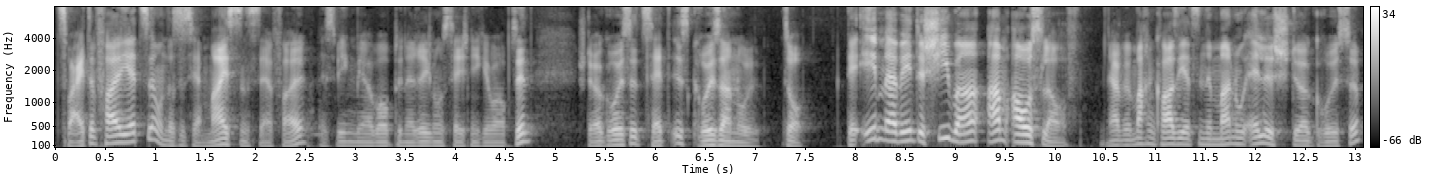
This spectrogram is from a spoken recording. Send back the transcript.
zweiter Fall jetzt, und das ist ja meistens der Fall, weswegen wir überhaupt in der Regelungstechnik überhaupt sind, Störgröße Z ist größer 0. So, der eben erwähnte Schieber am Auslauf. Ja, wir machen quasi jetzt eine manuelle Störgröße.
